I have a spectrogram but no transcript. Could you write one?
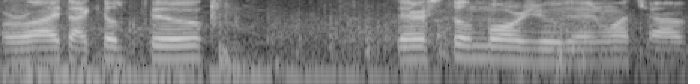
Alright, I killed two. There's still more, Julian. Watch out.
